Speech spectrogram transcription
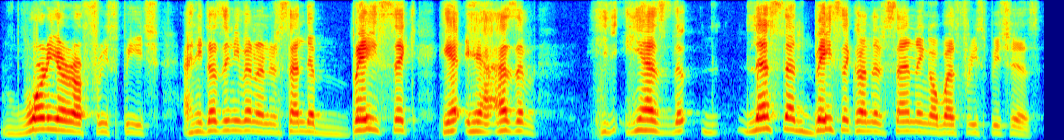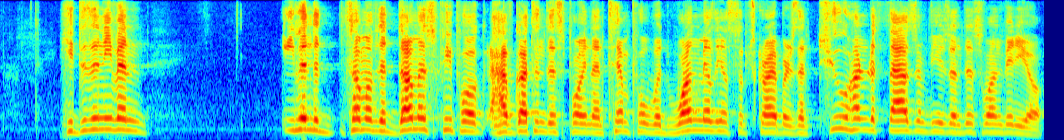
warrior of free speech, and he doesn't even understand the basic. He he has a he he has the less than basic understanding of what free speech is. He doesn't even even the, some of the dumbest people have gotten this point and Tim Pool with 1 million subscribers and 200,000 views on this one video.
